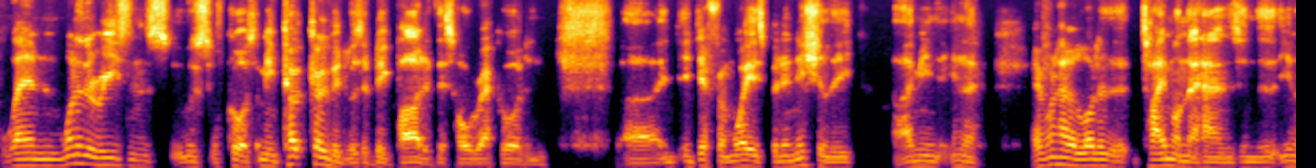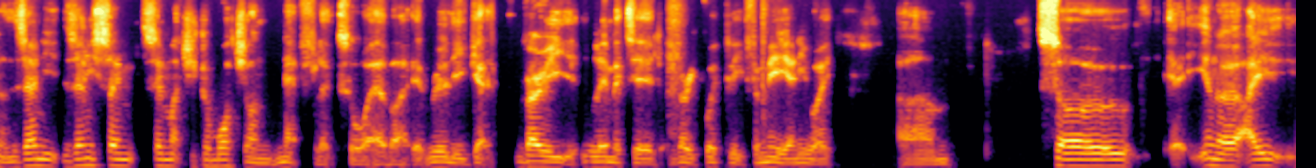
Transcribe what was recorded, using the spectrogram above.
when one of the reasons was, of course, I mean, COVID was a big part of this whole record and uh, in, in, different ways. But initially, I mean, you know, everyone had a lot of time on their hands, and the, you know, there's only there's only so so much you can watch on Netflix or whatever. It really gets very limited very quickly for me, anyway. Um, so you know, I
